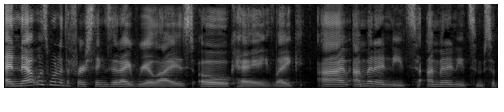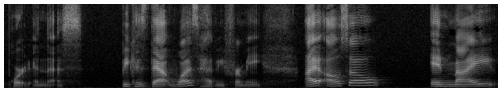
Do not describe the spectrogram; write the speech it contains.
And that was one of the first things that I realized, oh, okay, like I'm, I'm to need I'm to need some support in this because that was heavy for me. I also, in my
